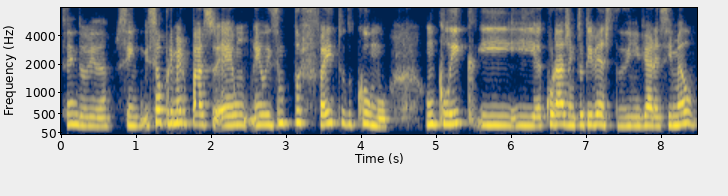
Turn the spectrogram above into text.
Sem dúvida, sim. Isso é o primeiro passo, é um, é um exemplo perfeito de como um clique e, e, a coragem que tu tiveste de enviar esse e-mail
